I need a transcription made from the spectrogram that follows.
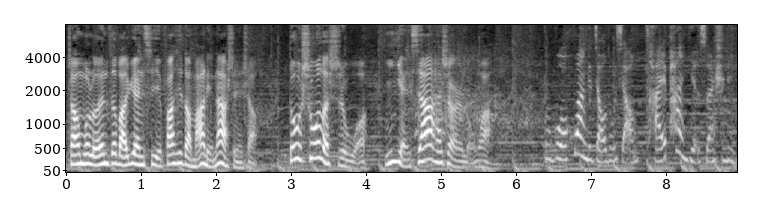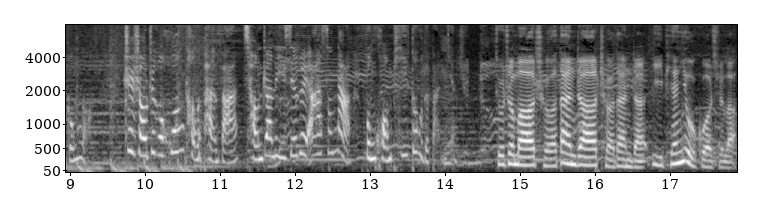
张伯伦则把怨气发泄到马里娜身上：“都说了是我，你眼瞎还是耳聋啊？”不过换个角度想，裁判也算是立功了，至少这个荒唐的判罚抢占了一些对阿森纳疯狂批斗的版面。就这么扯淡着扯淡着，一天又过去了，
